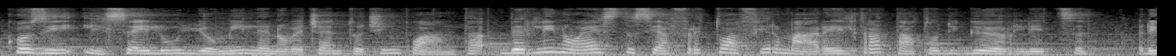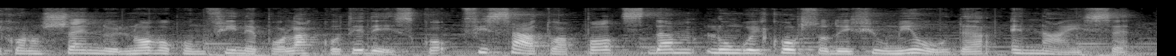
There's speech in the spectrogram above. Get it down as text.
Così, il 6 luglio 1950, Berlino Est si affrettò a firmare il Trattato di Görlitz, riconoscendo il nuovo confine polacco-tedesco fissato a Potsdam lungo il corso dei fiumi Oder e Neisse.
